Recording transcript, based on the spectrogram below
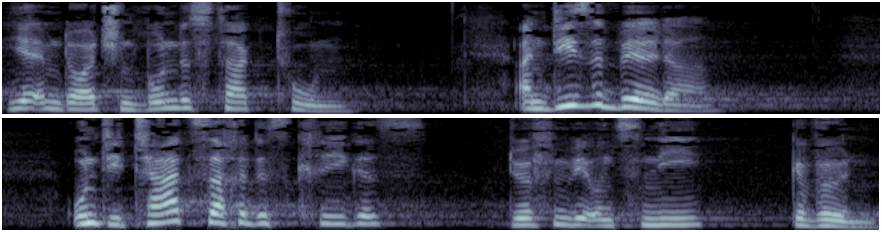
hier im Deutschen Bundestag tun. An diese Bilder und die Tatsache des Krieges dürfen wir uns nie gewöhnen.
